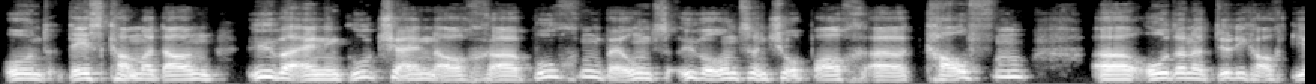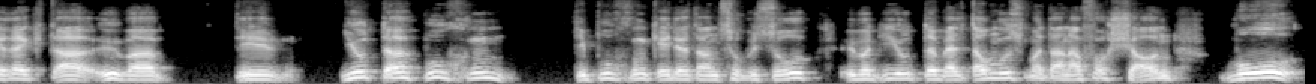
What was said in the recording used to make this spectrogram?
Und das kann man dann über einen Gutschein auch äh, buchen, bei uns über unseren Job auch äh, kaufen äh, oder natürlich auch direkt äh, über die Jutta buchen. Die Buchung geht ja dann sowieso über die Jutta, weil da muss man dann einfach schauen, wo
